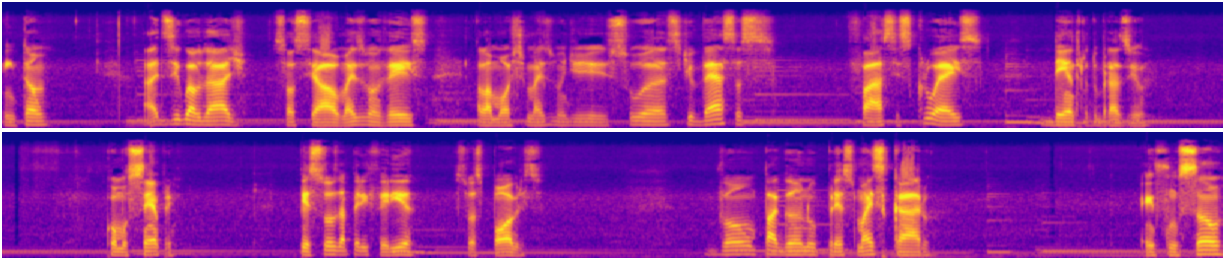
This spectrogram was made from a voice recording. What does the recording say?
Então, a desigualdade social, mais uma vez, ela mostra mais uma de suas diversas faces cruéis dentro do Brasil. Como sempre, pessoas da periferia, pessoas pobres, vão pagando o preço mais caro em função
